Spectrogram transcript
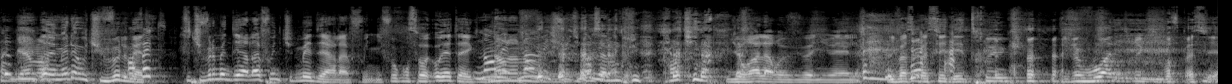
Non, mais mets-le où tu veux le En mettre. fait- Si tu veux le mettre derrière la fouine, tu le mets derrière la fouine. Il faut qu'on soit honnête avec Non, nous. mais- non, mais je suis- dis pas non, ça non plus. Tranquille. Il y aura la revue annuelle. Il va se passer des trucs. Je vois des trucs qui vont se passer.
